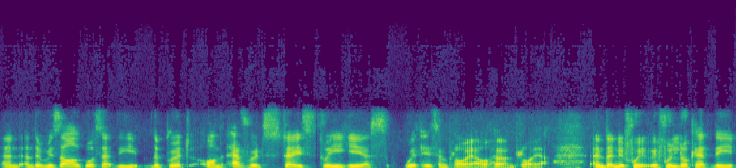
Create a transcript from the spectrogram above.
and, and the result was that the, the Brit on average stays three years with his employer or her employer. And then if we if we look at the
